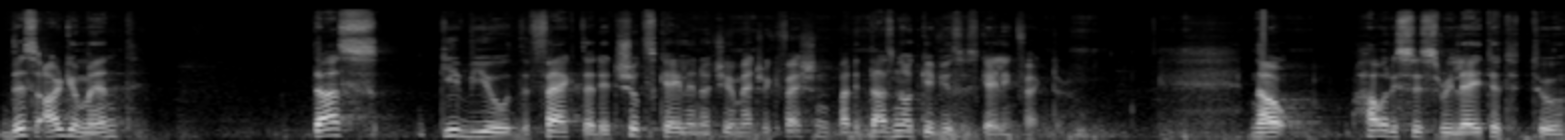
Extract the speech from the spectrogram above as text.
this argument does give you the fact that it should scale in a geometric fashion, but it does not give you the scaling factor. Now, how is this related to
